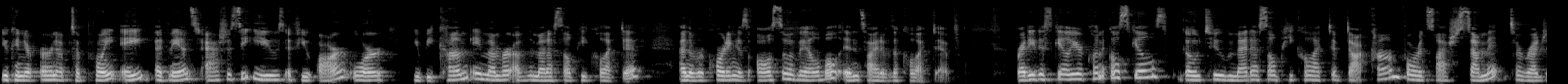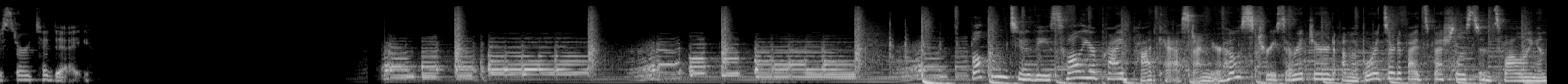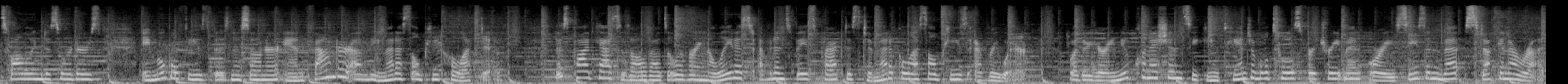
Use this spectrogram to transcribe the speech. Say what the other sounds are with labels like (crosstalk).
You can earn up to 0.8 advanced ASHA CEUs if you are or you become a member of the MedSLP Collective, and the recording is also available inside of the collective. Ready to scale your clinical skills? Go to medslpcollective.com forward slash summit to register today. Welcome to the Swallow Your Pride podcast. I'm your host, Theresa Richard. I'm a board certified specialist in swallowing and swallowing disorders, a mobile FEES business owner, and founder of the MedSLP Collective. This podcast is all about delivering the latest evidence based practice to medical SLPs everywhere. Whether you're a new clinician seeking tangible tools for treatment or a seasoned vet stuck in a rut,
